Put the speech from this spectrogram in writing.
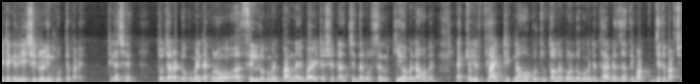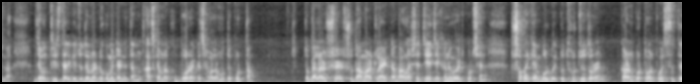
এটাকে রিশিডিউলিং করতে পারে। ঠিক আছে? তো যারা ডকুমেন্ট এখনও সিল ডকুমেন্ট পান নাই বা এটা সেটা, চিন্তা করছেন কী হবে না হবে। অ্যাকচুয়ালি ফ্লাইট ঠিক না হওয়া পর্যন্ত আমরা কোনো ডকুমেন্টের ধার কাছে যেতে যেতে পারছি না। যেমন ত্রিশ তারিখে যদি আমরা ডকুমেন্টটা নিতাম, আজকে আমরা খুব বড় একটা ঝামেলার মধ্যে পড়তাম। তো বেলারুশের শুধু আমার ক্লায়েন্ট না, বাংলাদেশে যে যেখানে ওয়েট করছেন, সবাইকে আমি বলব একটু ধৈর্য ধরেন, কারণ বর্তমান পরিস্থিতিতে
